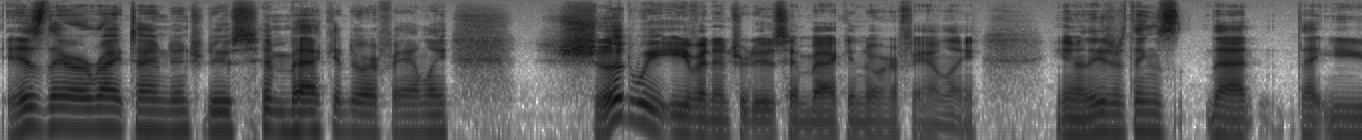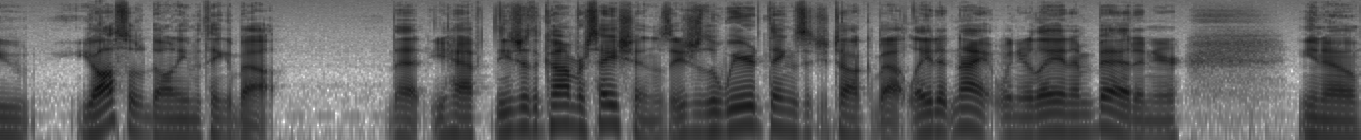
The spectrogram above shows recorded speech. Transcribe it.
Is there a right time to introduce him back into our family? Should we even introduce him back into our family? You know, these are things that that you you also don't even think about. That you have these are the conversations. These are the weird things that you talk about late at night when you're laying in bed and you're you know,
